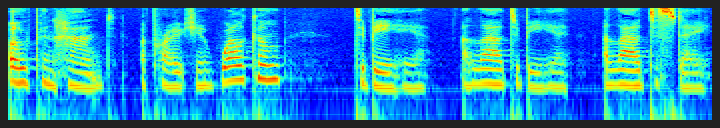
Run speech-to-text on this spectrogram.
open hand approach. You know, welcome to be here, allowed to be here, allowed to stay,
